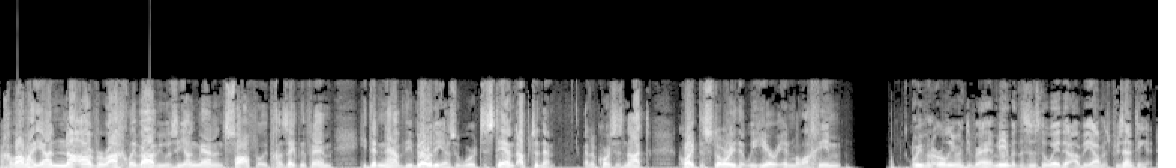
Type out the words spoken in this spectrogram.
Rechavam haya na'ar v'rach levav. He was a young man and soft. He didn't have the ability, as it were, to stand up to them. That, of course, is not quite the story that we hear in Malachim or even earlier in Divrei Yamim, but this is the way that Abiyam is presenting it.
